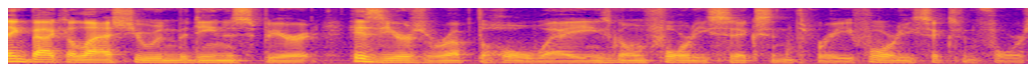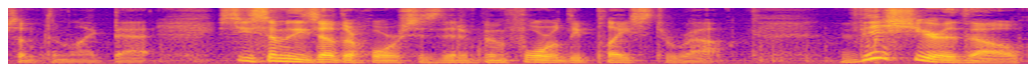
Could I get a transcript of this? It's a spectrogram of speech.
Think back to last year with Medina Spirit. His ears were up the whole way. He's going 46 and 3, 46 and 4, something like that. You see some of these other horses that have been forwardly placed throughout. This year, though,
